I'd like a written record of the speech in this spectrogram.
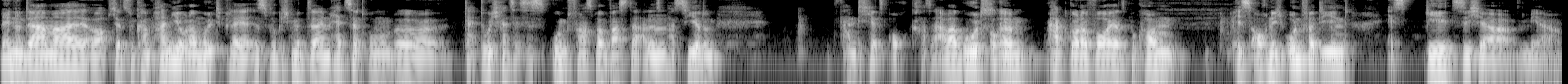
wenn du da mal, ob es jetzt eine Kampagne oder Multiplayer ist, wirklich mit deinem Headset rum äh, da durch kannst, es ist unfassbar, was da alles Mhm. passiert. Und fand ich jetzt auch krasser. Aber gut, Okay. ähm, hat God of War jetzt bekommen, ist auch nicht unverdient. Es geht sicher mehr.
